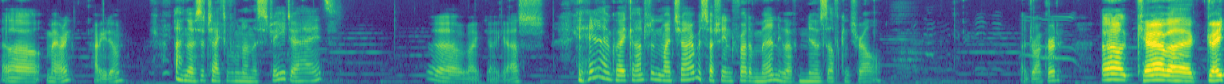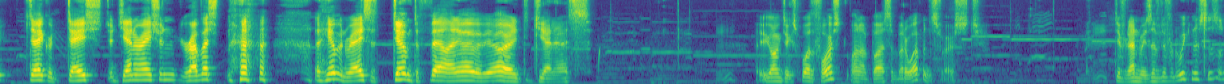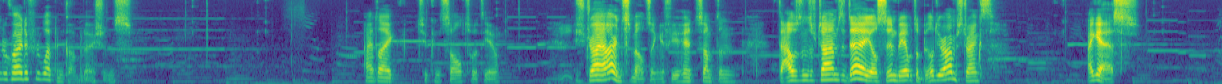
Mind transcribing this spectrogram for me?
Hello, Mary. How are you doing? I'm the most attractive woman on the street, right? Uh, I, I guess. yeah, I'm quite confident in my charm, especially in front of men who have no self-control. A drunkard? I don't care about a great degradation, generation, rubbish. the human race is doomed to fail anyway, we're already degenerates. Are you going to explore the forest? Why not buy some better weapons first? Different enemies have different weaknesses and require different weapon combinations. I'd like to consult with you. You should try iron smelting. If you hit something thousands of times a day, you'll soon be able to build your arm strength. I guess.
